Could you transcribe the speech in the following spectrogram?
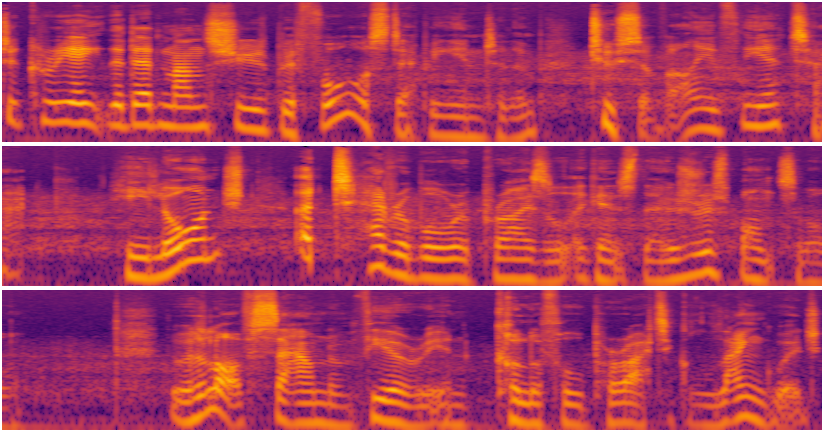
to create the dead man's shoes before stepping into them to survive the attack. He launched a terrible reprisal against those responsible. There was a lot of sound and fury and colourful piratical language,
